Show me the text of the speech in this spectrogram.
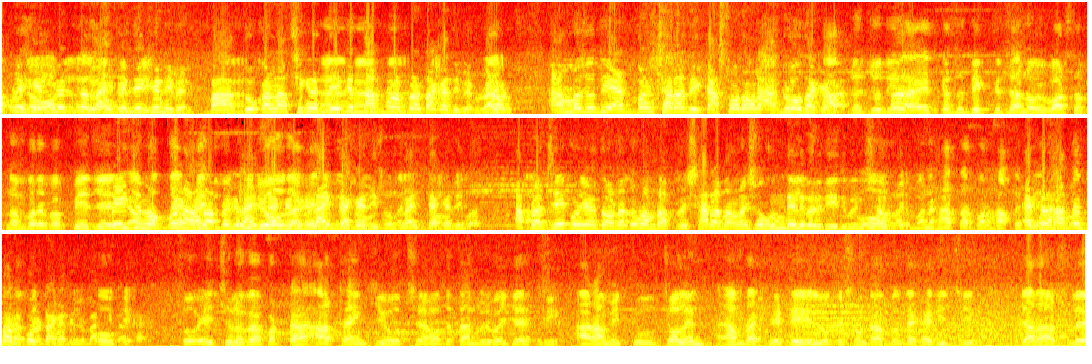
আপনি হেলমেটটা লাইভে দেখে নেবেন বা হ্যাঁ। দোকান আছে কিনা দেখে হ্যাঁ, তারপর হ্যাঁ। আপনারা টাকা দিবেন কারণ আমরা যদি অ্যাডভান্স ছাড়া দিই কাস্টমার তখন আগ্রহ থাকে আপনি যদি। এর কাছে দেখতে চান ওই হোয়াটসঅ্যাপ নাম্বারে বা পেজে পেজে লক করে আমরা আপনাকে লাইভ লাইভ দেখা দিব লাইভ দেখা দিব আপনারা। যে কোনো জায়গাতে অর্ডার করবেন আমরা আপনাকে সারা বাংলাদেশে হোম ডেলিভারি দিয়ে দিব ওকে মানে হাত তারপর হাতে একবার হাতে পর পর টাকা ওকে। তো এই ছিল ব্যাপারটা আর থ্যাংক ইউ হচ্ছে আমাদের তানভীর ভাইকে আর আমি একটু চলেন আমরা হেঁটে লোকেশনটা আপনার দেখাই দিচ্ছি যারা আসলে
